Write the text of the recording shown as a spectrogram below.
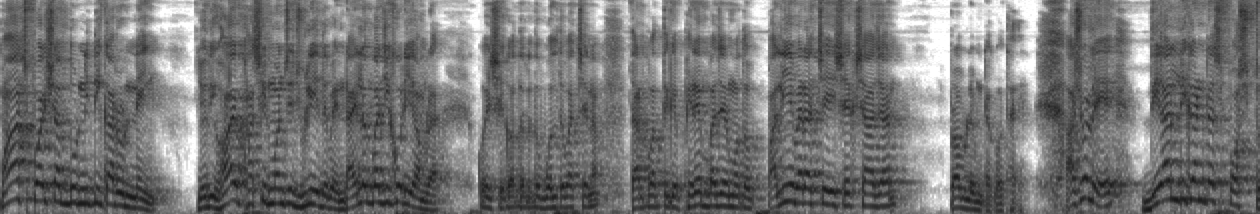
পাঁচ পয়সার দুর্নীতি কারণ নেই। যদি হয় ফাঁসির মঞ্চে ঝুলিয়ে দেবেন ডায়লগবাজি করি আমরা। কই, সে কথাটা তো বলতে পারছে না। তারপর থেকে ফেরেববাজের মতো পালিয়ে বেড়াচ্ছে এই শেখ শাহজাহান। প্রবলেমটা কোথায়? আসলে, দেয়াল লিখানটা স্পষ্ট।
